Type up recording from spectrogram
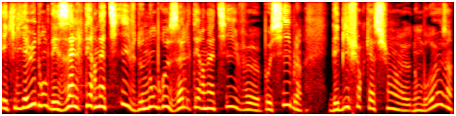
et qu'il y a eu donc des alternatives, de nombreuses alternatives euh, possibles, des bifurcations euh, nombreuses,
